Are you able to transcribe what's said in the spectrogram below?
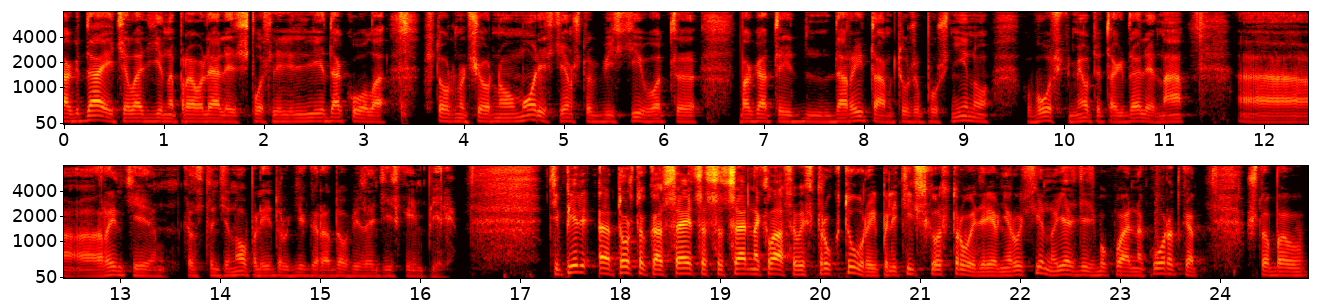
когда эти ладьи направлялись после ледокола в сторону Черного моря с тем, чтобы вести вот э, богатые дары, там ту же пушнину, воск, мед и так далее на э, рынки Константинополя и других городов Византийской империи. Теперь э, то, что касается социально-классовой структуры и политического строя Древней Руси, но я здесь буквально коротко, чтобы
